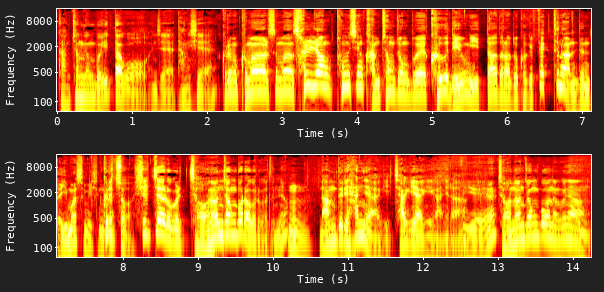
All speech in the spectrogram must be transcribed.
감청 정보에 있다고 이제 당시에 그러면 그 말씀은 설령 통신 감청 정보에 그 내용이 있다 하더라도 그게 팩트는 안 된다 이 말씀이신가요? 그렇죠. 실제로 그걸 전원 정보라 그러거든요. 음. 남들이 한 이야기, 자기 이야기가 아니라 예. 전원 정보는 그냥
